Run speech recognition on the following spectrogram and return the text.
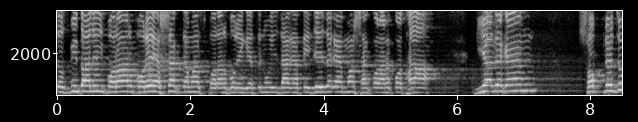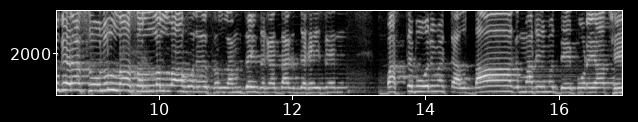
তসবি তালিল পড়ার পরে, এশাক নামাজ পড়ার পরে গেছেন ওই জায়গাতে, যে জায়গায় মশা করার কথা। গিয়া দেখেন, স্বপ্নে যুগে রাসূলুল্লাহ সাল্লাল্লাহু আলাইহি সাল্লাম যেই জায়গায় দাগ দেখাইছেন বাস্তবে একটা দাগ মাটির মধ্যে পড়ে আছে।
